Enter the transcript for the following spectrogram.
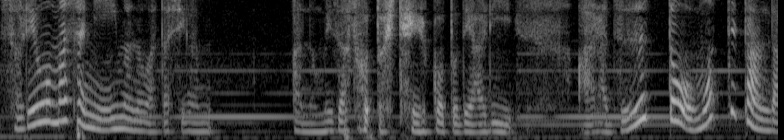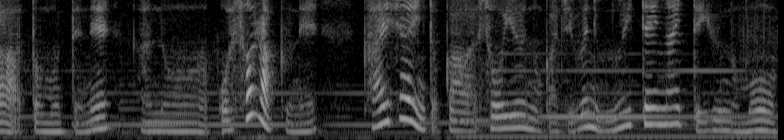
それをまさに今の私があの目指そうとしていることでありあらずっと思ってたんだと思ってね。あのおそらくね会社員とかそういうのが自分に向いていないっていうのも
